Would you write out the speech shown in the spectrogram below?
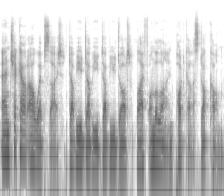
And check out our website, www.lifeonthelinepodcast.com.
